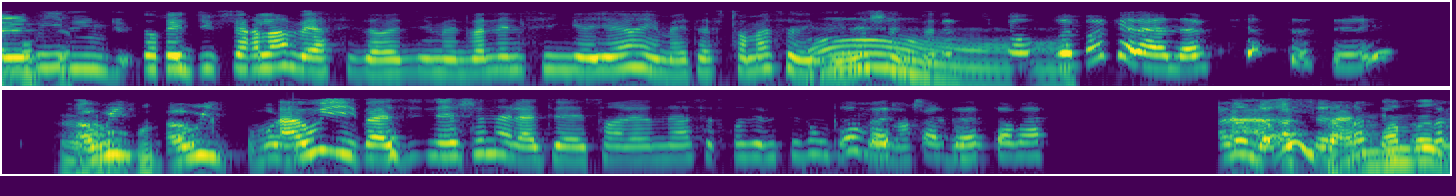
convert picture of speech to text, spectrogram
Helsing. Ils auraient dû faire l'inverse, ils auraient dû mettre Van Helsing ailleurs et mettre Aftermath avec Z Nation peut-être. tu penses vraiment qu'elle a un avenir, cette série? Euh, Ah oui, on- ah oui. Moi, Ah oui, bah Z Nation, elle a, elle en à sa troisième saison pour bah, je parle de. Ah non, mais Ah oui, ah, bah, moi, moi,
